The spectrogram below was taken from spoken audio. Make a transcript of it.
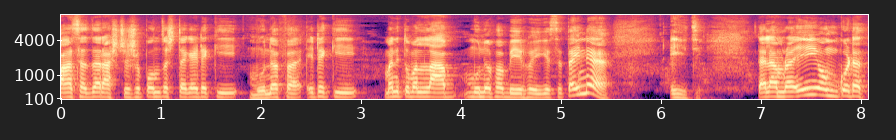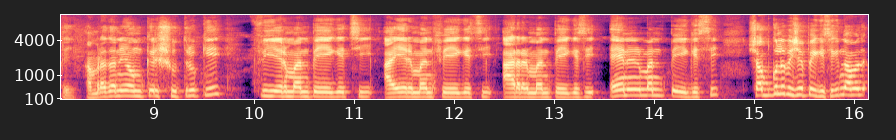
পাঁচ হাজার আটশোশো পঞ্চাশ টাকা, এটা কি মুনাফা? এটা কি মানে তোমার লাভ মুনাফা বের হয়ে গেছে, তাই না? এই যে, তাহলে আমরা এই অঙ্কটাতে, আমরা জানি অঙ্কের সূত্র কি? ফি এর মান পেয়ে গেছি আই এর মান পেয়ে গেছি আর এর মান পেয়ে গেছি এন এর মান পেয়ে গেছি, সবগুলো বিষয় পেয়ে গেছি, কিন্তু আমাদের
